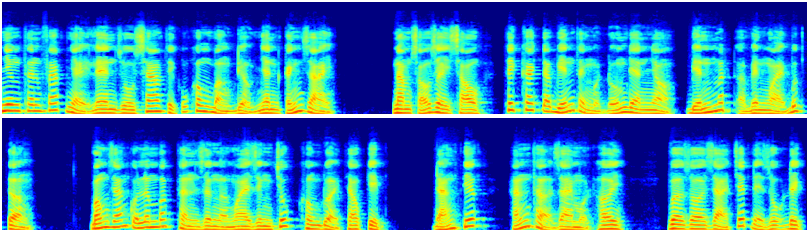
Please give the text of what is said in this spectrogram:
nhưng thân pháp nhảy lên dù sao thì cũng không bằng điểu nhân cánh dài. Năm sáu giây sau, thích khách đã biến thành một đốm đen nhỏ, biến mất ở bên ngoài bức tường. Bóng dáng của Lâm Bắc Thần dừng ở ngoài rừng trúc không đuổi theo kịp. Đáng tiếc, hắn thở dài một hơi. Vừa rồi giả chết để dụ địch,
